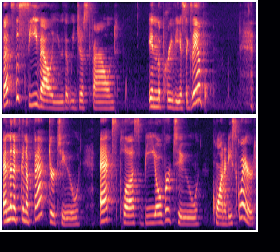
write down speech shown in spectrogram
that's the c value that we just found in the previous example. And then it's going to factor to x plus b over 2 quantity squared.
